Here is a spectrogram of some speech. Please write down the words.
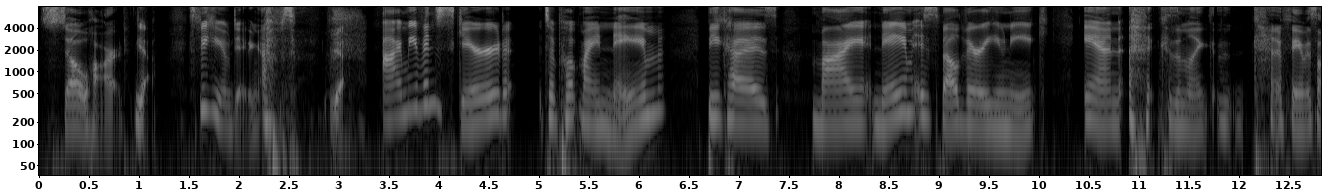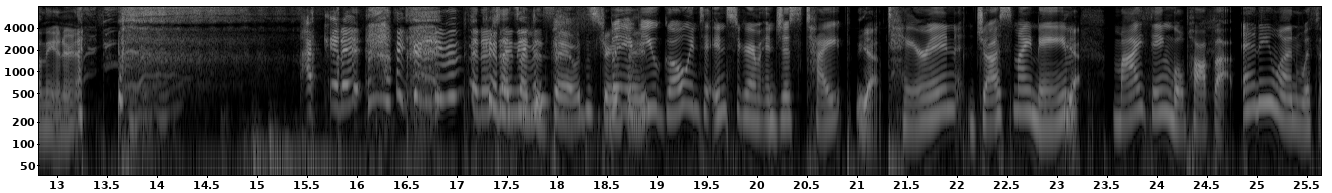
so hard. Yeah. Speaking of dating apps, Yeah. I'm even scared to put my name because my name is spelled very unique and because I'm like kind of famous on the internet. I couldn't I couldn't even finish that Couldn't even sentence. say it with a straight But face. if you go into Instagram and just type yeah. Taryn, just my name, Yeah. my thing will pop up. Anyone with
